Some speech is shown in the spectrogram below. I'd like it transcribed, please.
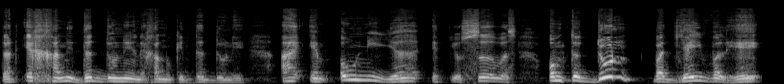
dat ek gaan nie dit doen nie en ek gaan ook nie dit doen nie. I am only here at your service om te doen wat jy wil hê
